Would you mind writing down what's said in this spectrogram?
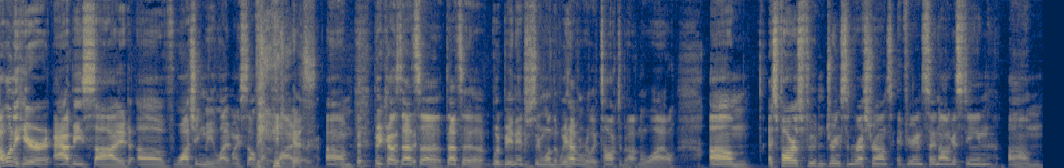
I want to hear Abby's side of watching me light myself on fire, Yes. um, because that's a that's a would be an interesting one that we haven't really talked about in a while. Um, as far as food and drinks and restaurants, if you're in St. Augustine, um,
